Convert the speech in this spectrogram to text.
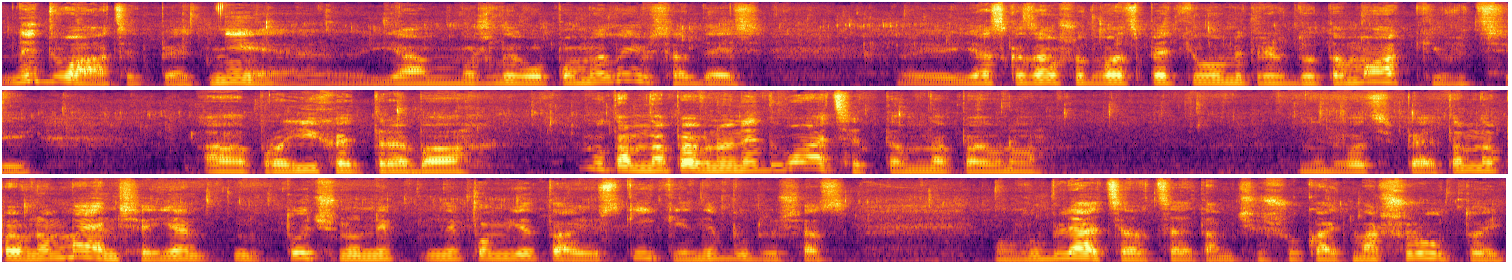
не 25, ні. Я можливо помилився десь. Е, Я сказав, що 25 кілометрів до Тамаківці, а проїхати треба, ну там напевно не 20, там напевно не 25, там напевно менше. Я ну, точно не, не пам'ятаю скільки, не буду зараз углублятися в це там чи шукати маршрут той.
